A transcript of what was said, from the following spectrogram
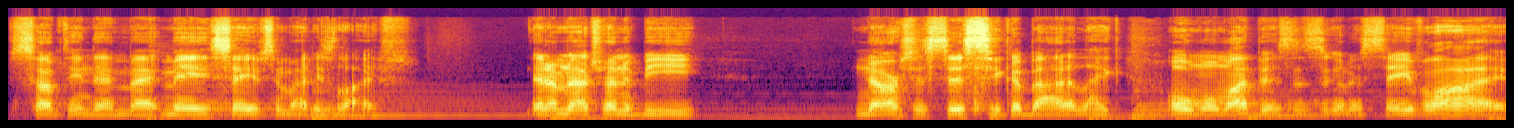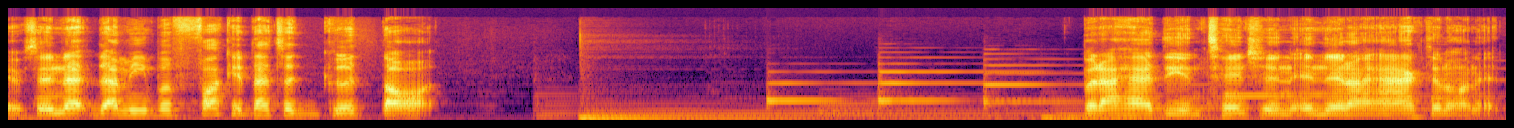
something that may, may save somebody's life. And I'm not trying to be narcissistic about it, like, oh, well, my business is going to save lives. And that, I mean, but fuck it, that's a good thought. But I had the intention and then I acted on it.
